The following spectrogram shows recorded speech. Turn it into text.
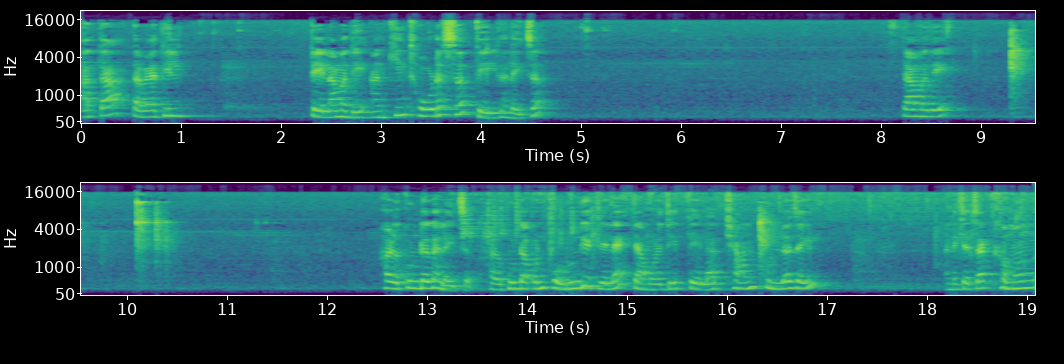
आता तव्यातील तेलामध्ये आणखीन थोडस तेल घालायचं. त्यामध्ये हळकुंड घालायचं. हळकुंड आपण फोडून घेतलेलं आहे त्यामुळे ते तेलात छान फुललं जाईल. आणि त्याचा खमंग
